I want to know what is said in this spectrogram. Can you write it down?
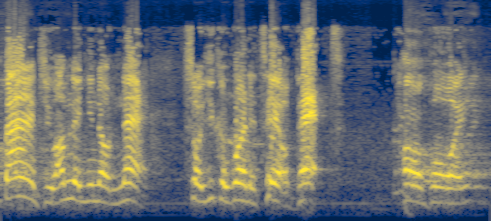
find you. I'm letting you know now so you can run and tell that, homeboy.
